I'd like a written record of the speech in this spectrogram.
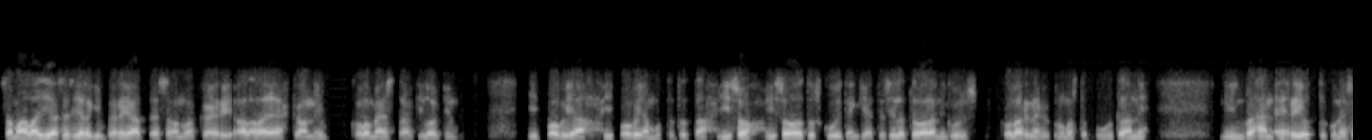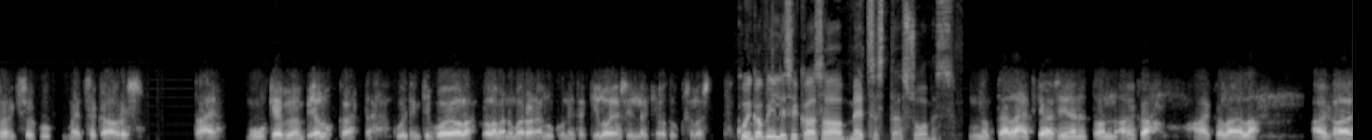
sama lajia se sielläkin periaatteessa on, vaikka eri alalla ja ehkä on niin 300 kilokin hipovia, hipovia mutta tota, iso, iso otus kuitenkin, että sillä tavalla niin kuin jos kolarin näkökulmasta puhutaan, niin, niin vähän eri juttu kuin esimerkiksi joku metsäkauris tai muu kevyempi elukka, että kuitenkin voi olla kolmenumeroinen luku niitä kiloja silläkin otuksella sitten. Kuinka villisikaa saa metsästää Suomessa? No tällä hetkellä siinä nyt on aika, aika lailla aika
